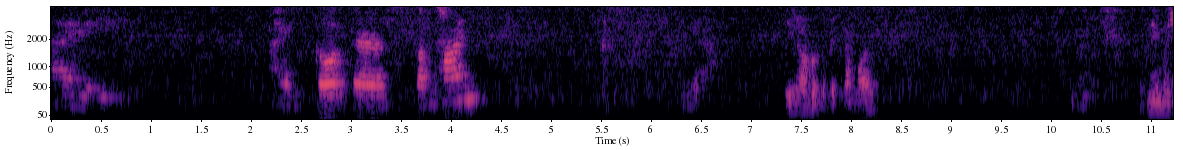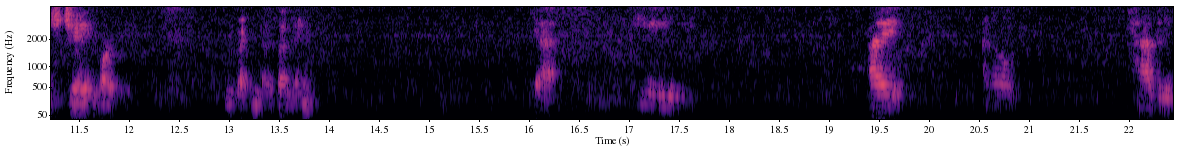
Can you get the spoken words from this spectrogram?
I I go up there sometimes. Yeah. Do you know who the victim was? No. His name was Jay Barkley. Do you recognize that name? Yes. He I I don't have any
